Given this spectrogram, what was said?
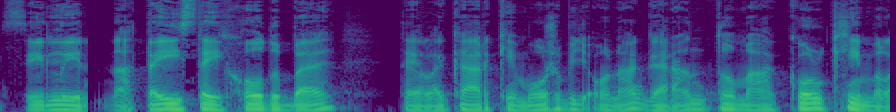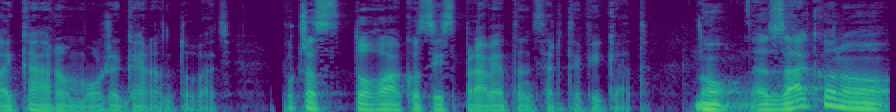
sídli na tej istej chodbe tej lekárky, môže byť ona garantom a koľkým lekárom môže garantovať? počas toho, ako si spravia ten certifikát? No, zákon o e,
